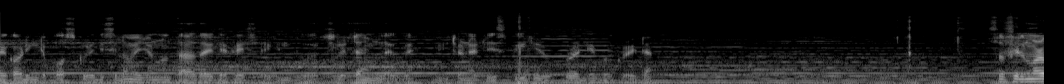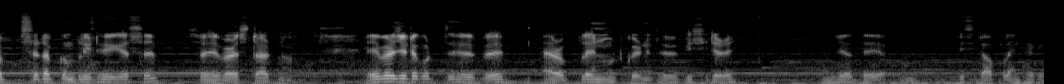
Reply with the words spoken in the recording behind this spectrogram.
রেকর্ডিংটা পজ করে দিছিলাম এই জন্য তাড়াতাড়ি দেখাইছে, কিন্তু অ্যাকচুয়ালি টাইম লাগবে। ইন্টারনেট স্পিডের উপরে নির্ভর করে এটা। সো ফিল্মার সেট আপ কমপ্লিট হয়ে গেছে। সো এবার স্টার্ট না এবার যেটা করতে হবে অ্যারোপ্লেন মোড করে নিতে হবে পিসিটারে যাতে পিসিটা অফলাইন থাকে।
